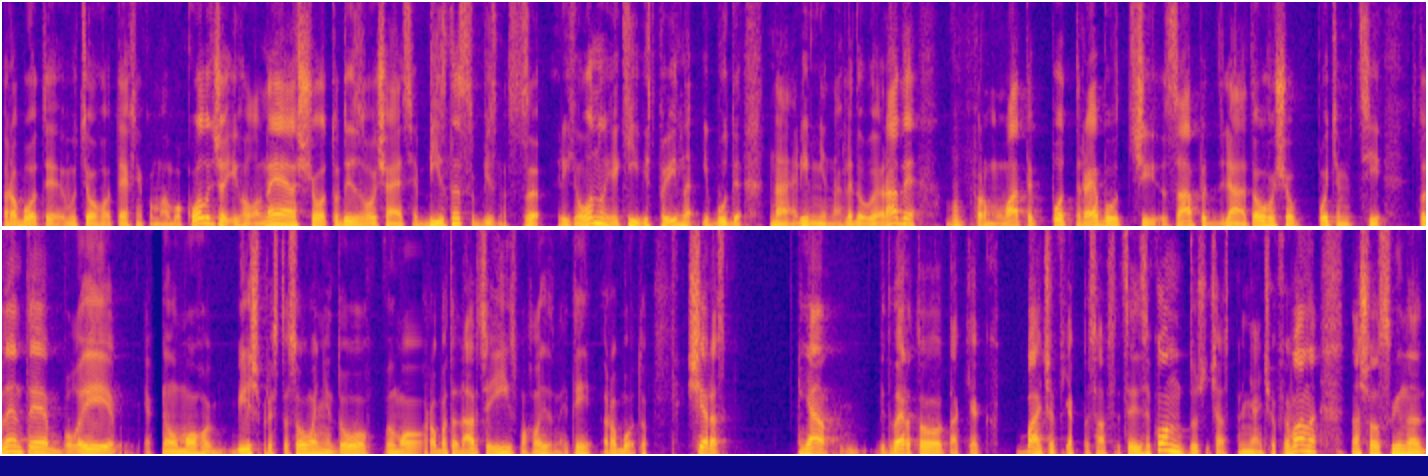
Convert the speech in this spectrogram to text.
роботи у цього технікуму або коледжа. І головне, що туди залучається бізнес, бізнес з регіону, який відповідно і буде на рівні наглядової ради формувати потребу чи запит для того, щоб потім ці студенти були як на умогу більш пристосовані до вимог роботодавця і змогли знайти роботу. Ще раз. Я відверто, так як бачив, як писався цей закон. Дуже часто нянчив Івана, нашого сина,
